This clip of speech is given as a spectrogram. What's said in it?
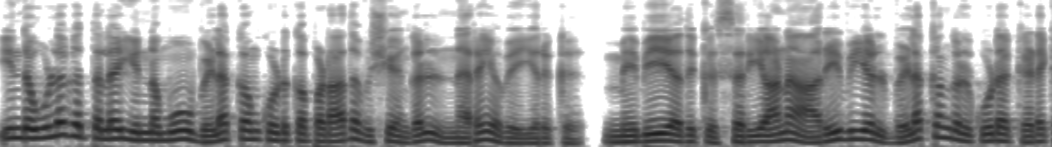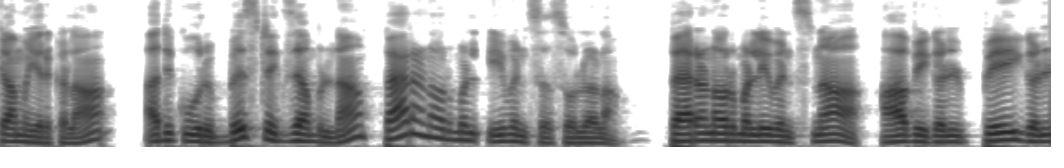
இந்த உலகத்துல இன்னமும் விளக்கம் கொடுக்கப்படாத விஷயங்கள் நிறையவே இருக்கு. மேபி அதுக்கு சரியான அறிவியல் விளக்கங்கள் கூட கிடைக்காம இருக்கலாம். அதுக்கு ஒரு பெஸ்ட் எக்ஸாம்பிள்னா பேரநார்மல் ஈவெண்ட்ஸை சொல்லலாம். பேரநார்மல் ஈவெண்ட்ஸ்னா ஆவிகள் பேய்கள்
